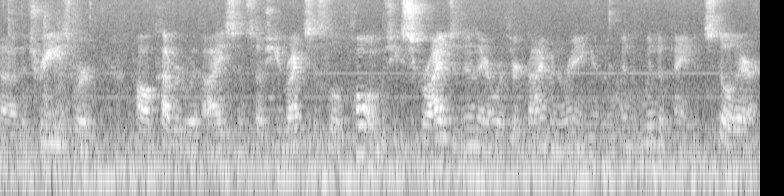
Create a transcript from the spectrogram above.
uh, the trees were all covered with ice, and so she writes this little poem, she scribes it in there with her diamond ring and the win- window pane, it's still there.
